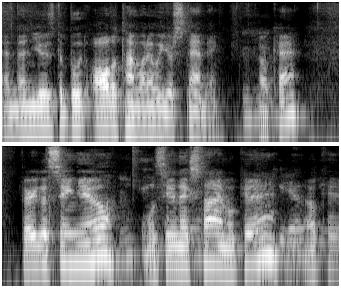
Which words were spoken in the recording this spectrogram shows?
and then use the boot all the time whenever you're standing Mhm. okay very good seeing you Okay, we'll see you next doctor. time okay Okey-dokey. okay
